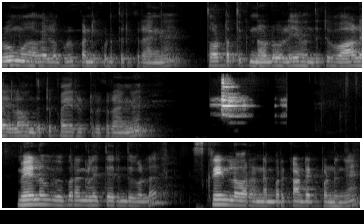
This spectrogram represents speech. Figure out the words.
ரூம் அவைலபிள் பண்ணி கொடுத்துருக்குறாங்க. தோட்டத்துக்கு நடுவுலேயே வந்துட்டு வாழையெல்லாம் வந்துட்டு பயிரிட்டுருக்குறாங்க. மேலும் விவரங்களை தெரிந்து கொள்ள ஸ்க்ரீனில் வர நம்பர் காண்டாக்ட் பண்ணுங்கள்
